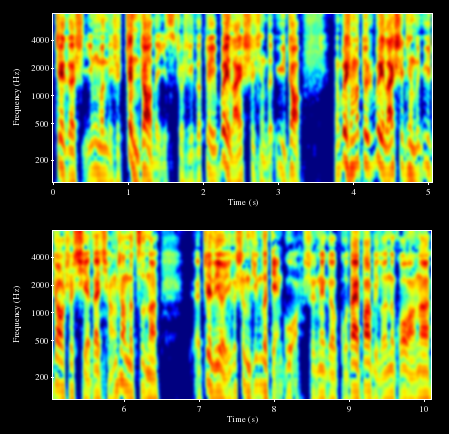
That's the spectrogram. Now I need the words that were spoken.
这个是英文里是阵兆的意思，就是一个对未来事情的预兆。那为什么对未来事情的预兆是写在墙上的字呢？呃，这里有一个圣经的典故啊，是那个古代巴比伦的国王呢，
